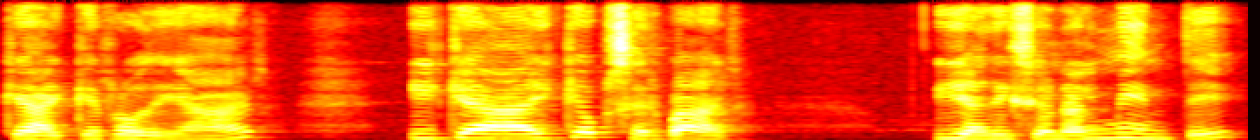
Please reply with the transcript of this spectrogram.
que hay que rodear, y que hay que observar y adicionalmente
